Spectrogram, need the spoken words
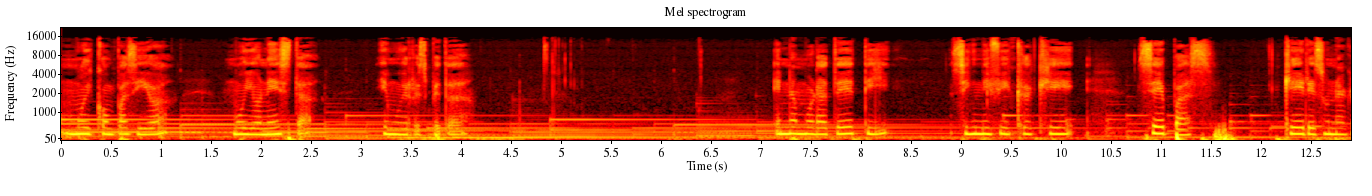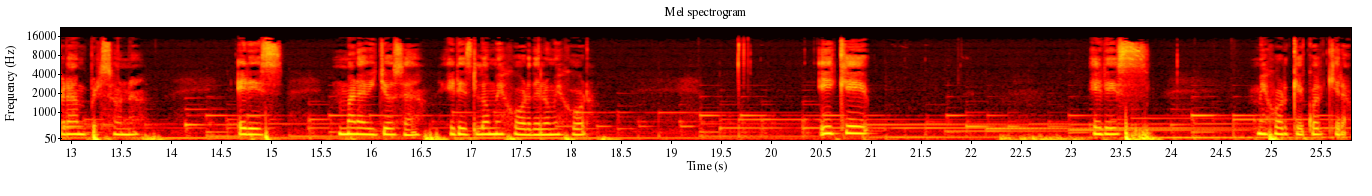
muy compasiva, muy honesta y muy respetada. Enamórate de ti significa que sepas que eres una gran persona, eres maravillosa, eres lo mejor de lo mejor y que eres mejor que cualquiera.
